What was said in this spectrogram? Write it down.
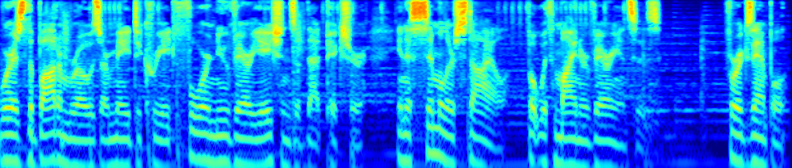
whereas the bottom rows are made to create four new variations of that picture in a similar style, but with minor variances. For example,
